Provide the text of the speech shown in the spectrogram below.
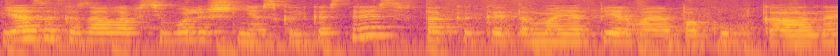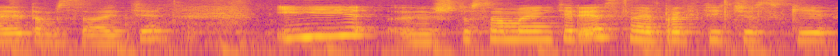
Я заказала всего лишь несколько средств, так как это моя первая покупка на этом сайте. И, э, что самое интересное, практически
